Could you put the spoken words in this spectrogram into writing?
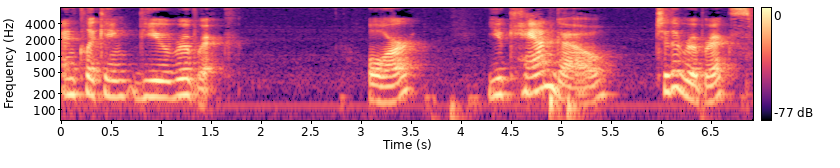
and clicking View Rubric. Or you can go to the rubrics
